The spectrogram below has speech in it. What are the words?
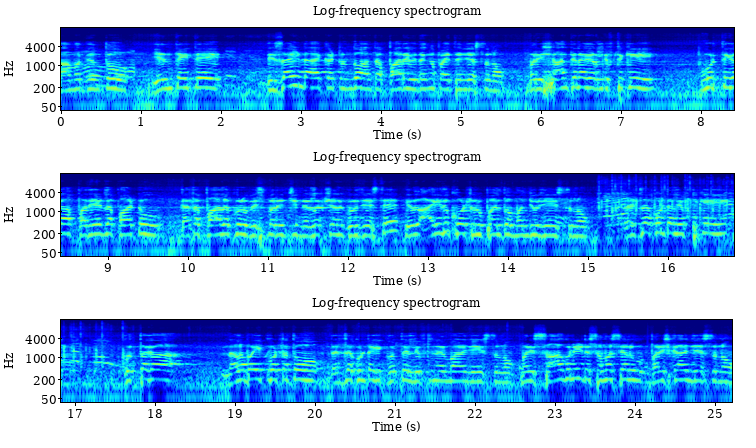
సామర్థ్యంతో ఎంతైతే డిజైన్ ఆయకట్టు ఉందో అంత పారే విధంగా ప్రయత్నం చేస్తున్నాం. మరి శాంతినగర్ లిఫ్ట్కి పూర్తిగా పదేళ్ళ పాటు గత పాలకులు విస్మరించి నిర్లక్ష్యానికి గురి చేస్తే ఐదు కోట్ల రూపాయలతో మంజూరు చేయిస్తున్నాం. రెడ్లకుంట లిఫ్ట్కి కొత్తగా నలభై కోట్లతో రెడ్లకుంటకి కొత్త లిఫ్ట్ నిర్మాణం చేయిస్తున్నాం. మరి సాగునీటి సమస్యలు పరిష్కారం చేస్తున్నాం.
